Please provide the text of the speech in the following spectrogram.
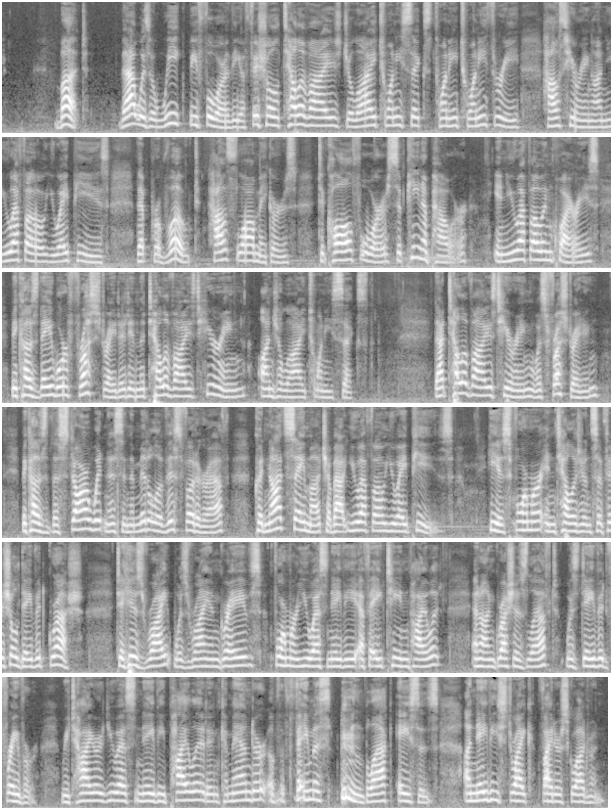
But that was a week before the official televised July 26, 2023 House hearing on UFO UAPs that provoked House lawmakers to call for subpoena power in UFO inquiries because they were frustrated in the televised hearing on July 26th. That televised hearing was frustrating because the star witness in the middle of this photograph could not say much about UFO UAPs. He is former intelligence official David Grusch, to his right was Ryan Graves, former U.S. Navy F 18 pilot, and on Grusch's left was David Fravor, retired U.S. Navy pilot and commander of the famous Black Aces, a Navy strike fighter squadron.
